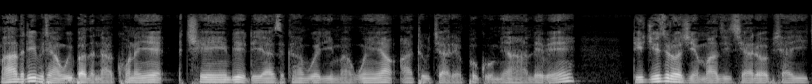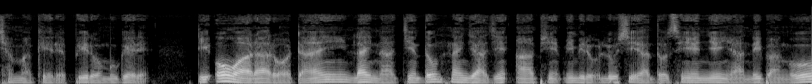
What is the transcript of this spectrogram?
မဟာသတိပဋ္ဌာန်ဝိပဿနာ9ရက်အချိန်ပြည့်တရားစခန်းပွဲကြီးမှာဝင်ရောက်အားထုတ်ကြတဲ့ပုဂ္ဂိုလ်များဟာလည်းပဲဒီကျေးဇူးတော်ရှင်မာစီဆရာတော်ဘုရားကြီးချမ်းမှတ်ခဲ့တဲ့ပေးတော်မူခဲ့တဲ့ဒီဩဝါဒတော်တိုင်းလိုက်နာကျင့်သုံးနိုင်ကြခြင်းအပြင်မိမိတို့အလိုရှိရသောဆင်းရဲငြိမ်းရာနိဗ္ဗာန်ကို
